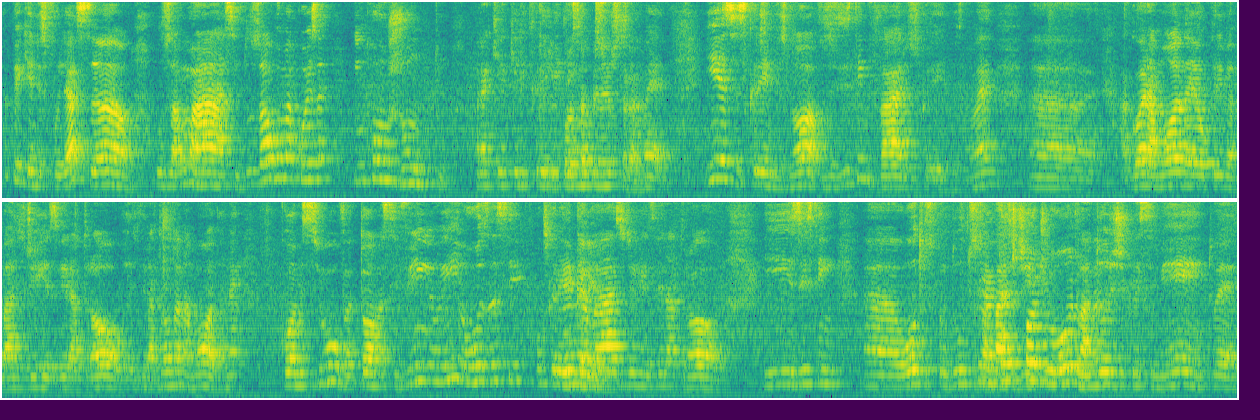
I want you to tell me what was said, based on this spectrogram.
Uma pequena esfoliação, usar um ácido, usar alguma coisa em conjunto para que aquele creme Ele possa penetrar. É. E esses cremes novos, existem vários cremes, não é? Ah, agora a moda é o creme à base de resveratrol, resveratrol está na moda, né? Come-se uva, toma-se vinho e usa-se o creme, à base de resveratrol. E existem ah, outros produtos Sim, à base de de ouro, fatores de crescimento, é,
